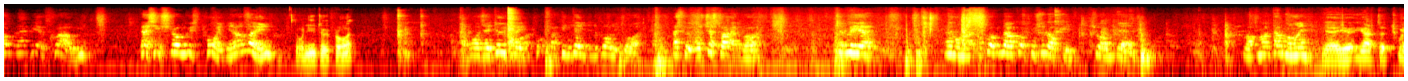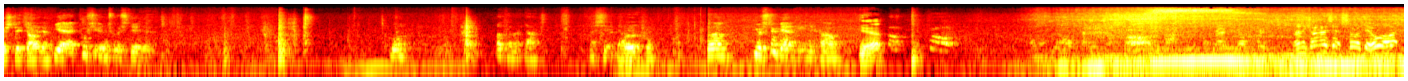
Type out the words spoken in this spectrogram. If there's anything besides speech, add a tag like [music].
top of that bit of chrome, that's its strongest point, you know what I mean? Go on, you do it, right? Otherwise they do take, put a fucking dent in the bonnet, right? That's what it was, just like that, right? Let me, uh, hang on mate, I've got, no, I've got to push the lock in, so I'm dead. Right, mate, don't mind. Yeah, you, you have to twist it, don't you? Yeah, push it and twist it. Go on. Open that down. That's it, done. Beautiful. Um, you'll still be able to get in the car. Yeah. And it goes that side there, alright?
